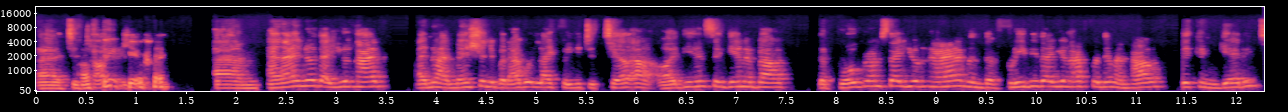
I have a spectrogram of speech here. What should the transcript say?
uh, to oh, talk. Thank you. Um, and I know that you had, I know I mentioned it, but I would like for you to tell our audience again about the programs that you have and the freebie that you have for them and how they can get it.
